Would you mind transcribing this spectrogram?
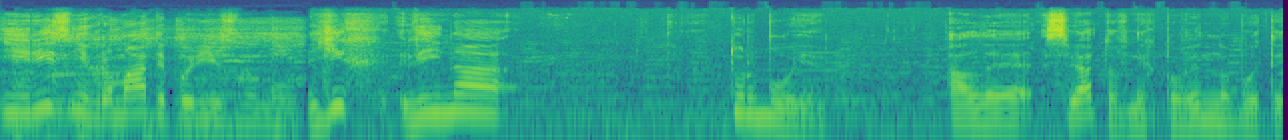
І різні громади по-різному. Їх війна турбує але свято в них повинно бути,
